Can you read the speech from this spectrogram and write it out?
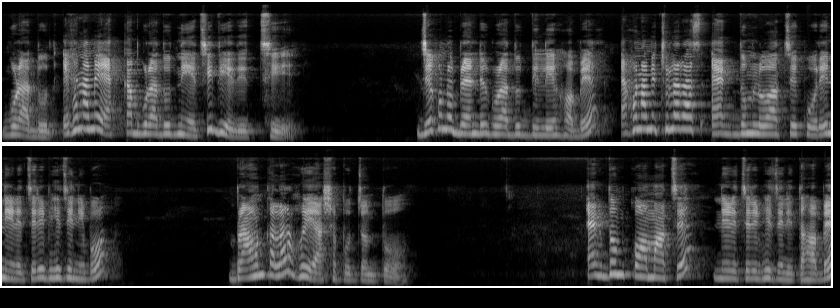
গুঁড়া দুধ। এখানে আমি এক কাপ গুঁড়া দুধ নিয়েছি, দিয়ে দিচ্ছি। যে কোনো ব্র্যান্ডের গুঁড়া দুধ দিলেই হবে। এখন আমি চুলার আঁচ একদম লো আঁচে করে নেড়ে চেড়ে ভেজে নিব। ব্রাউন কালার হয়ে আসা পর্যন্ত। একদম কম আঁচে নেড়ে চেড়ে ভেজে নিতে হবে।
